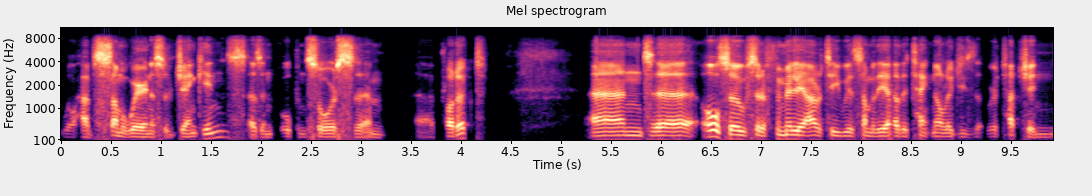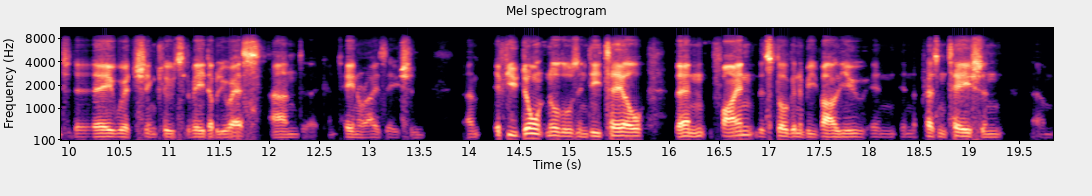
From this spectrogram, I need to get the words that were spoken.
will have some awareness of Jenkins as an open source um, uh, product and uh, also sort of familiarity with some of the other technologies that we're touching today, which include sort of AWS and uh, containerization. Um, if you don't know those in detail, then fine, there's still going to be value in, in the presentation, um,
